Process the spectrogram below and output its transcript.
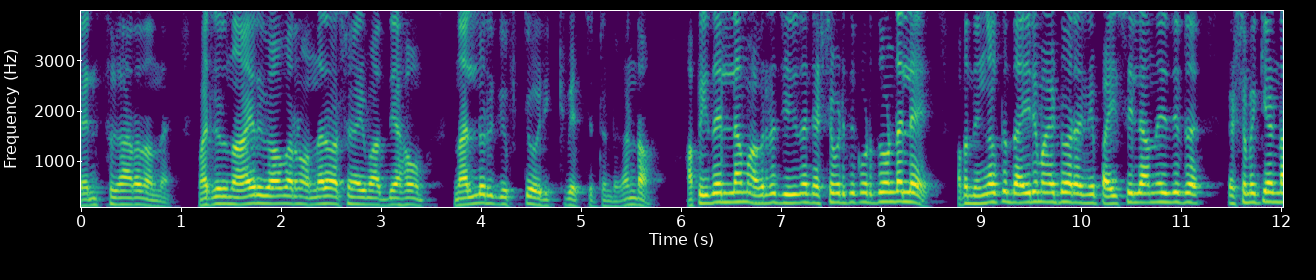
ബെൻസ് കാറ് തന്നെ. മറ്റൊരു നായർ യുവാവ് പറഞ്ഞു ഒന്നര വർഷം കഴിയുമ്പോൾ അദ്ദേഹവും നല്ലൊരു ഗിഫ്റ്റ് ഒരുക്കി വെച്ചിട്ടുണ്ട് കണ്ടോ? അപ്പോൾ ഇതെല്ലാം അവരുടെ ജീവിതം രക്ഷപ്പെടുത്തി കൊടുത്തുകൊണ്ടല്ലേ? അപ്പം നിങ്ങൾക്ക് ധൈര്യമായിട്ട് വരാം. ഇനി പൈസ ഇല്ലാന്ന് എഴുതിയിട്ട് വിഷമിക്കേണ്ട.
